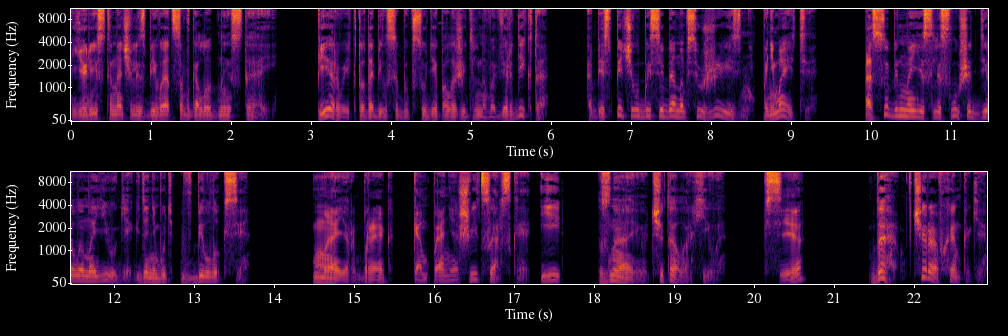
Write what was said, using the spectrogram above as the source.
Юристы начали сбиваться в голодные стаи. Первый, кто добился бы в суде положительного вердикта, обеспечил бы себя на всю жизнь, понимаете? Особенно если слушать дело на юге, где-нибудь в Белоксе. Майер Брэк, компания швейцарская, и... Знаю, читал архивы. Все? Да, вчера в Хэнкоке.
